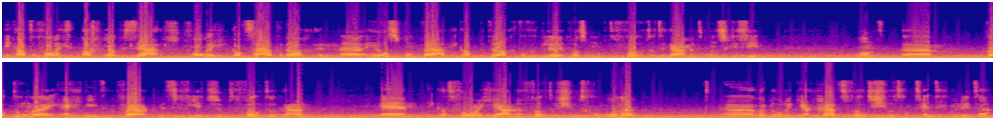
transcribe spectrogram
Ik had toevallig afgelopen zaterdag, ik had zaterdag een uh, heel spontaan, ik had bedacht dat het leuk was om op de foto te gaan met ons gezin. Want um, dat doen wij echt niet vaak, met z'n viertjes op de foto gaan. En ik had vorig jaar een fotoshoot gewonnen. Uh, waardoor ik ja, gratis fotoshoot van 20 minuten.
